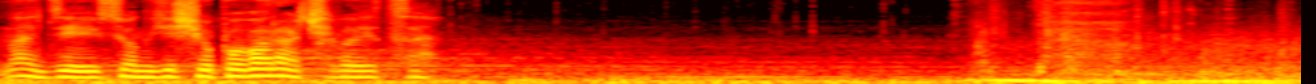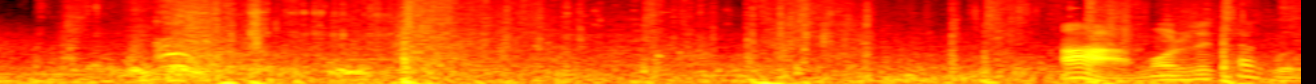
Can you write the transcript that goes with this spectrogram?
Надеюсь, он еще поворачивается. А, может и так было.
